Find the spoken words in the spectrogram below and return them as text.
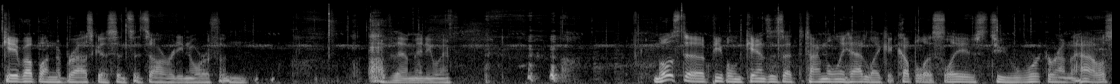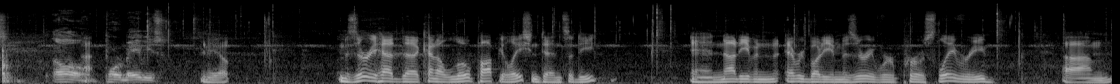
gave up on Nebraska since it's already north and of them anyway. Most uh, people in Kansas at the time only had like a couple of slaves to work around the house. Oh, poor babies. Yep. Missouri had uh, kind of low population density, and not even everybody in Missouri were pro-slavery. Um,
